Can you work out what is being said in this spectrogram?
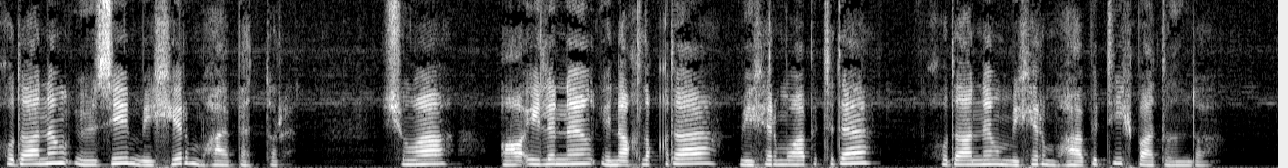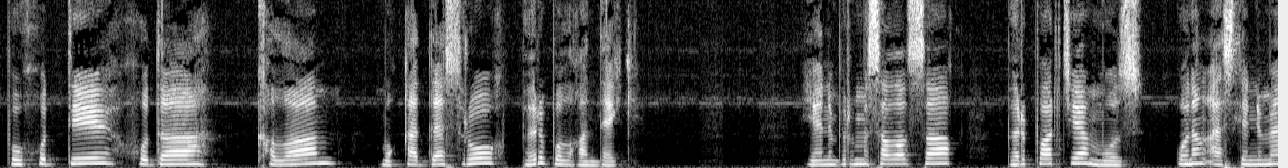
خدا Шуңа, ازی میخیر محبت دار. شما آیل نان این اخلاق دا میخیر محبت دا خدا نان میخیر محبتی احبتند. پو خودی خدا bir parça muz. Onun əsli nə?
